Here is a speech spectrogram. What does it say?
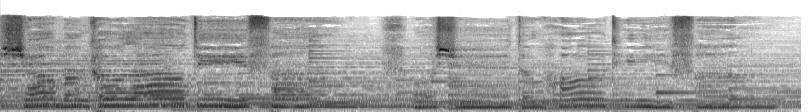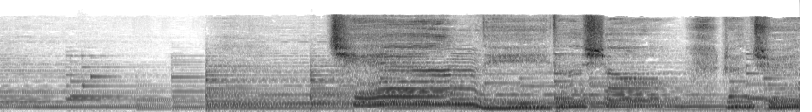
校门口老地方，我需。去。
